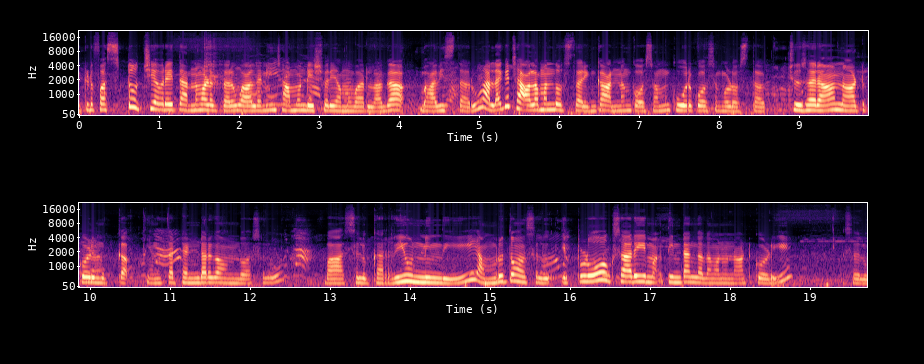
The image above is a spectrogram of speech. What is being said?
ఇక్కడ ఫస్ట్ వచ్చి ఎవరైతే అన్నం అడుగుతారో వాళ్ళని చాముండేశ్వరి అమ్మవారిలాగా భావిస్తారు. అలాగే చాలామంది వస్తారు. ఇంకా అన్నం కోసం కూర కోసం కూడా వస్తారు. చూసారా? నాటుకోడి ముక్క ఎంత టెండర్గా ఉందో అసలు. బా అసలు కర్రీ ఉండింది అమృతం అసలు. ఎప్పుడో ఒకసారి తింటాం కదా మనం నాటుకోడి. అసలు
